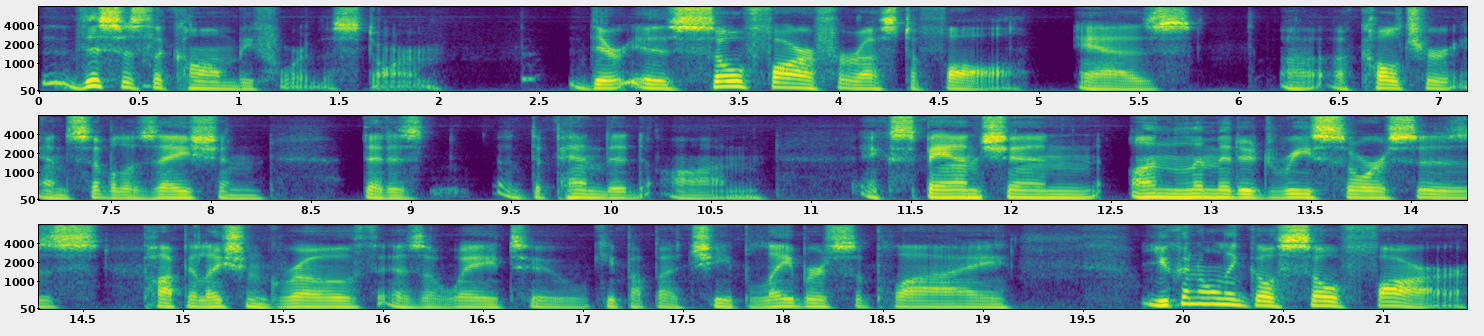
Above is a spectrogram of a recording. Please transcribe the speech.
this is the calm before the storm. There is so far for us to fall as a, a culture and civilization that is depended on expansion, unlimited resources, population growth as a way to keep up a cheap labor supply. You can only go so far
